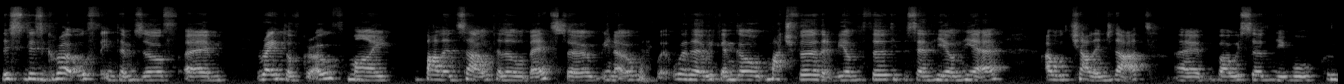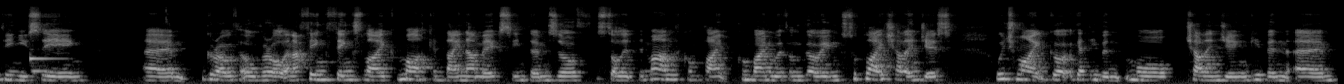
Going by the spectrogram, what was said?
This this growth in terms of um, rate of growth might balance out a little bit. So, you know, whether we can go much further beyond 30% year on year, I would challenge that. Uh, but we certainly will continue seeing um, growth overall. And I think things like market dynamics in terms of solid demand combined, combined with ongoing supply challenges, which might go, get even more challenging given um,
